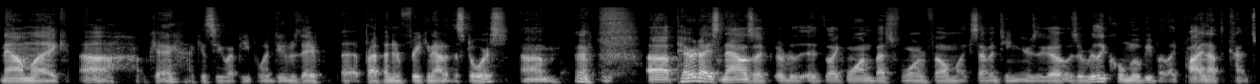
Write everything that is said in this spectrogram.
now I'm like, ah, oh, okay, I can see why people are doomsday uh, prepping and freaking out at the stores. Um, uh, Paradise Now is a, a, like one best foreign film like 17 years ago. It was a really cool movie, but like probably not the kind.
